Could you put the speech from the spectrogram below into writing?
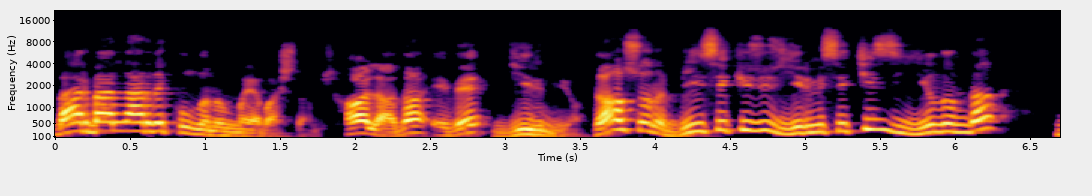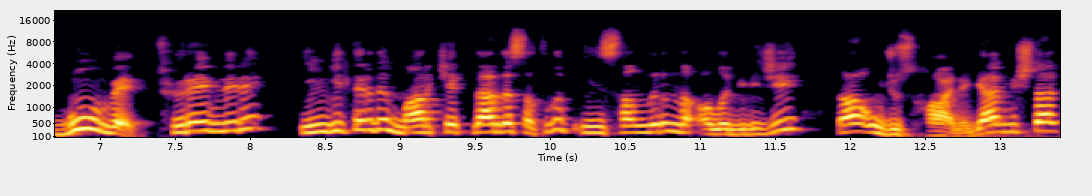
berberlerde kullanılmaya başlanmış. Hala da eve girmiyor. Daha sonra 1828 yılında bu ve türevleri İngiltere'de marketlerde satılıp insanların da alabileceği daha ucuz hale gelmişler.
